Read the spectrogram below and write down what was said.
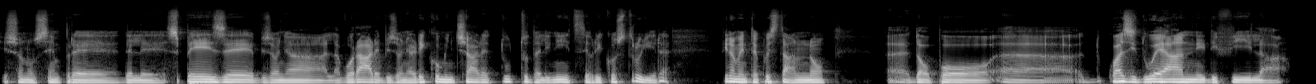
ci sono sempre delle spese, bisogna lavorare, bisogna ricominciare tutto dall'inizio, ricostruire. Finalmente quest'anno, eh, dopo eh, quasi due anni di fila,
